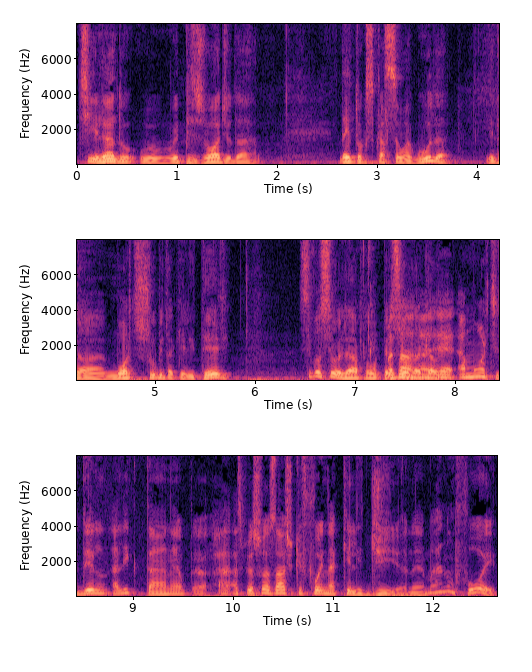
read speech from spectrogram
tirando o episódio da, da intoxicação aguda e da morte súbita que ele teve, se você olhar para uma pessoa mas a, daquela. É, a morte dele, ali que está, né? As pessoas acham que foi naquele dia, né? Mas não foi.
